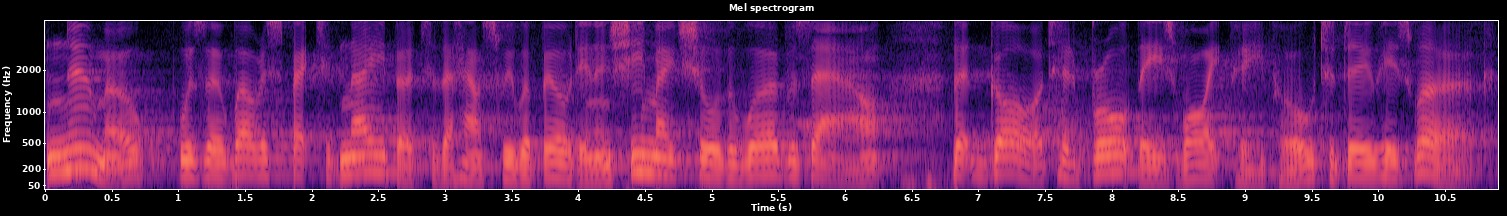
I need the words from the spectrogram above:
Numo was a well respected neighbour to the house we were building, and she made sure the word was out that God had brought these white people to do his work.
